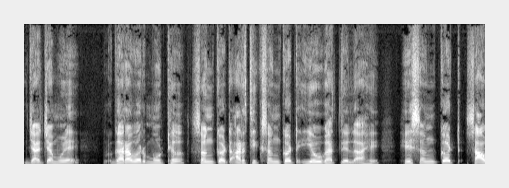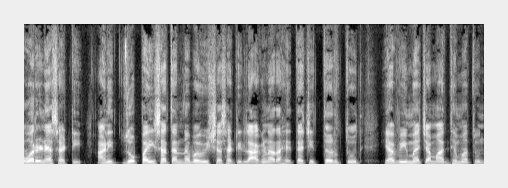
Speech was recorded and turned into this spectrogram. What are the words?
ज्याच्यामुळे घरावर मोठं संकट आर्थिक संकट येऊ घातलेलं आहे हे संकट सावरण्यासाठी आणि जो पैसा त्यांना भविष्यासाठी लागणार आहे त्याची तरतूद या विम्याच्या माध्यमातून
